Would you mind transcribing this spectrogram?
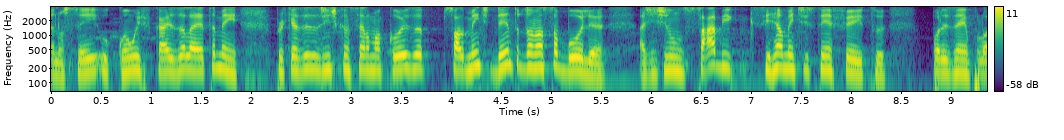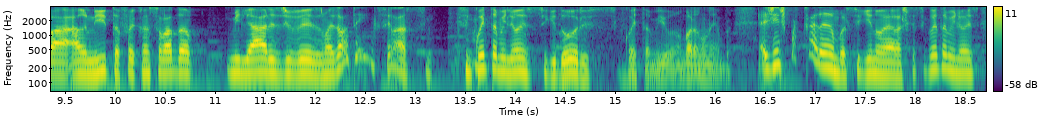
eu não sei o quão eficaz ela é também. Porque às vezes a gente cancela uma coisa somente dentro da nossa bolha. A gente não sabe se realmente isso tem efeito. Por exemplo, a Anitta foi cancelada milhares de vezes, mas ela tem, sei lá, 50 milhões de seguidores. 50 mil, agora não lembro. É gente pra caramba seguindo ela, acho que é 50 milhões.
